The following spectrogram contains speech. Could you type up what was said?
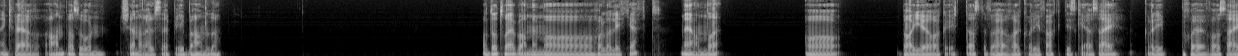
enhver annen person generelt sett blir behandla. Og da tror jeg bare vi må holde litt kjeft med andre, og bare gjøre vårt ytterste for å høre hva de faktisk har å si, hva de prøver å si,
